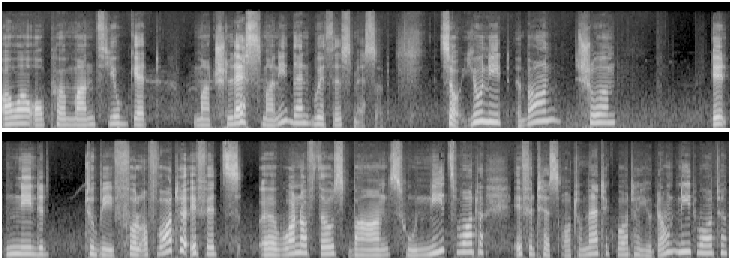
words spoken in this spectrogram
hour or per month, you get much less money than with this method. So you need a barn, sure. It needed to be full of water if it's uh, one of those barns who needs water. If it has automatic water, you don't need water.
